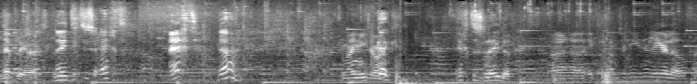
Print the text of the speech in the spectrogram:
Nepleer. Nee, dit is echt. Echt? Ja, Voor mij niet hoor. kijk. Echt is leder. Maar uh, ik ga natuurlijk niet in leer lopen.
